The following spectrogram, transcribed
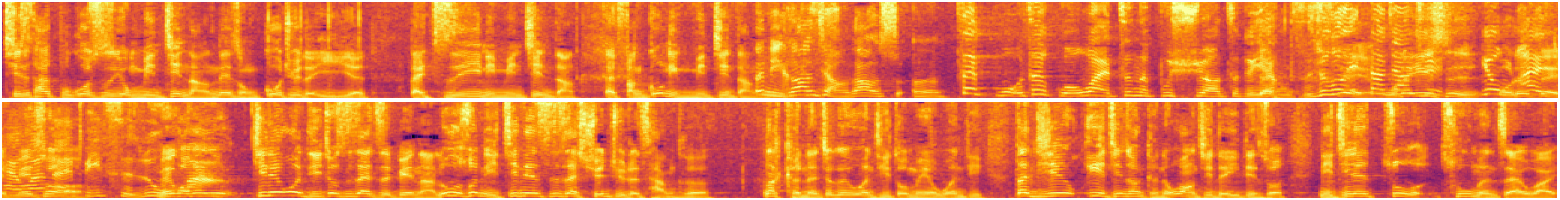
其实他不过是用民进党那种过去的语言来质疑你民进党，来反攻你民进党。那你刚刚讲到是，呃，在国在国外真的不需要这个样子，就说大家去用爱台湾来彼此入骂。今天问题就是在这边呢。如果说你今天是在选举的场合。那可能这个问题都没有问题，但今天叶金川可能忘记了一点，说你今天做出门在外，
